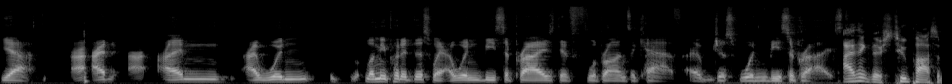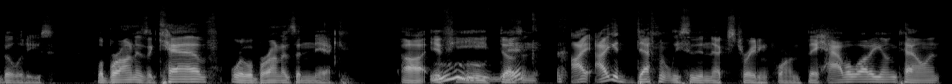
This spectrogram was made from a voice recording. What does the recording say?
yeah, I, I, I'm, I wouldn't, let me put it this way. I wouldn't be surprised if LeBron's a Cav. I just wouldn't be surprised. I think there's two possibilities. LeBron is a Cav or LeBron is a Knick. Uh, if he doesn't, Knick? I, I could definitely see the Knicks trading for him. They have a lot of young talent.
